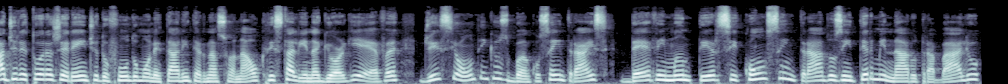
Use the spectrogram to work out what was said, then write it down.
A diretora-gerente do Fundo Monetário Internacional, Cristalina Georgieva, disse ontem que os bancos centrais devem manter-se concentrados em terminar o trabalho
